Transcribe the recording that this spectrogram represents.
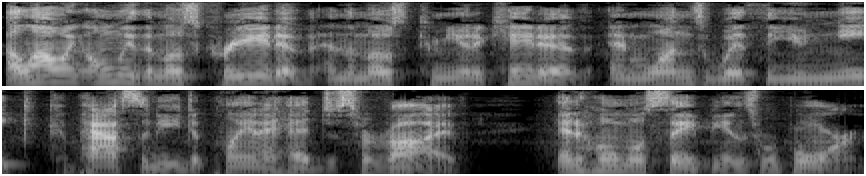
allowing only the most creative and the most communicative and ones with the unique capacity to plan ahead to survive, and Homo sapiens were born.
